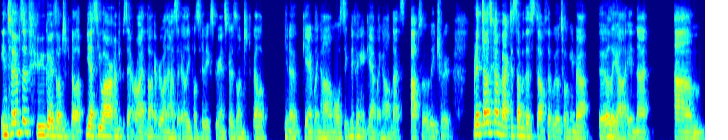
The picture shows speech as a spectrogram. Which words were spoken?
in terms of who goes on to develop, yes, you are 100% right. Not everyone that has an early positive experience goes on to develop, you know, gambling harm or significant gambling harm. That's absolutely true. But it does come back to some of the stuff that we were talking about earlier, in that um,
